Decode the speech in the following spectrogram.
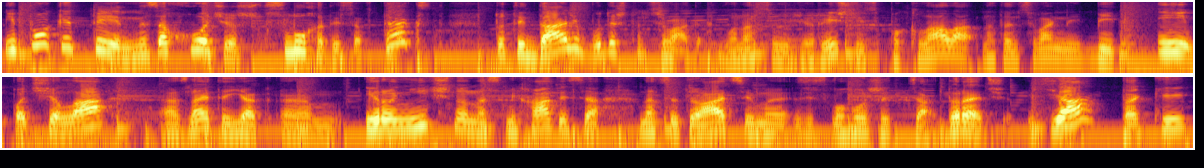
І поки ти не захочеш вслухатися в текст, то ти далі будеш танцювати. Вона свою ліричність поклала на танцювальний біт і почала, е, знаєте, як ем, іронічно насміхатися над ситуаціями зі свого життя. До речі, я такий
